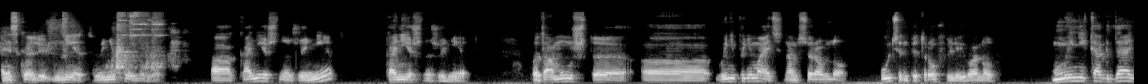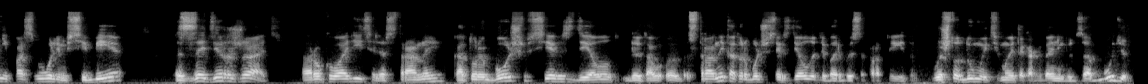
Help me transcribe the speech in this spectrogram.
Они сказали, нет, вы не поняли. А, конечно же, нет. Конечно же, нет. Потому что э, вы не понимаете, нам все равно, Путин, Петров или Иванов. Мы никогда не позволим себе задержать руководителя страны, который больше всех сделал для того, э, страны, которая больше всех сделала для борьбы с апартеидом. Вы что, думаете, мы это когда-нибудь забудем?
